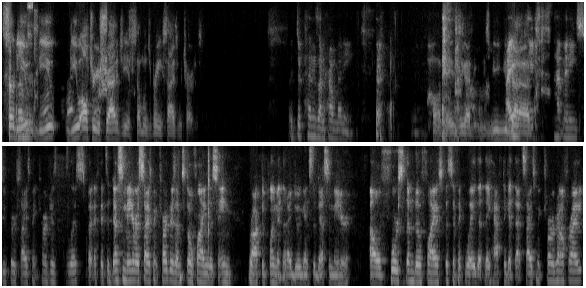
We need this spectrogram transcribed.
So do you Um, do you do you alter your strategy if someone's bringing seismic charges? It depends on how many. Oh, okay, you got you, you I got a that many super seismic charges lists, but if it's a decimator of seismic charges, I'm still flying the same rock deployment that I do against the decimator. I'll force them to fly a specific way that they have to get that seismic charge off right.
